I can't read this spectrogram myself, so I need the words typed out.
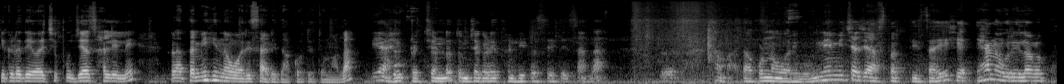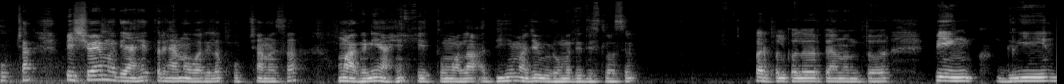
तिकडे देवाची पूजा झालेली आहे. तर आता मी ही नऊवारी साडी दाखवते तुम्हाला. ही आहे प्रचंड तुमच्याकडे थंडी कसं आहे ते सांगा. तर थांबा आता आपण नऊवारी बघू. नेहमीच्या ज्या असतात तीच आहे. ह्या ह्या नवरीला खूप छान पेशव्यामध्ये आहे तर ह्या नऊवारीला खूप छान असं मागणी आहे. हे तुम्हाला आधीही माझ्या व्हिडिओमध्ये दिसलं असेल. पर्पल कलर त्यानंतर पिंक ग्रीन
